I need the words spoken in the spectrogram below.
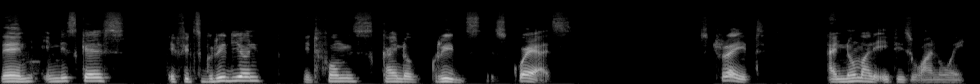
then in this case, if it's gridiron, it forms kind of grids, squares, straight, and normally it is one way.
